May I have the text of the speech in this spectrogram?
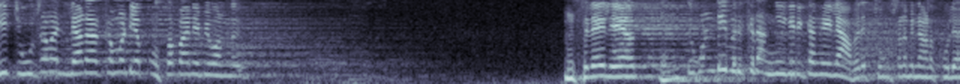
ഈ ചൂഷണം ഇല്ലാതാക്കാൻ വേണ്ടി മുസ്തഫ നബി വന്നത് മനസ്സിലായില്ലേ? എന്തുകൊണ്ട് ഇവർക്ക് അംഗീകരിക്കാൻ കഴിയില്ല? അവരെ ചൂഷണം പിന്നെ നടക്കൂല.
